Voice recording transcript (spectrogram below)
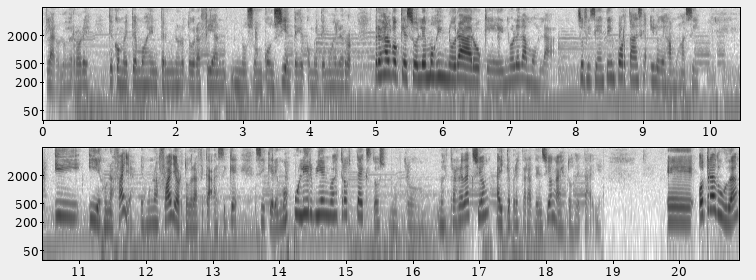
claro, los errores que cometemos en términos de ortografía no son conscientes que cometemos el error, pero es algo que solemos ignorar o que no le damos la suficiente importancia y lo dejamos así. Y, es una falla, es una falla ortográfica. Así que si queremos pulir bien nuestros textos, nuestra redacción, hay que prestar atención a estos detalles. Eh, otra duda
